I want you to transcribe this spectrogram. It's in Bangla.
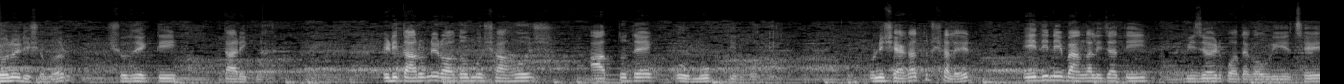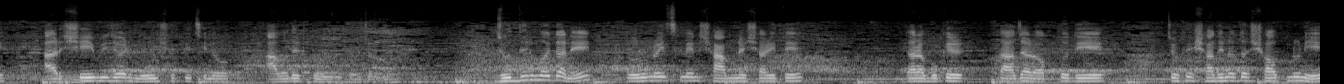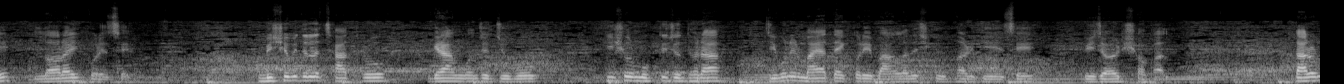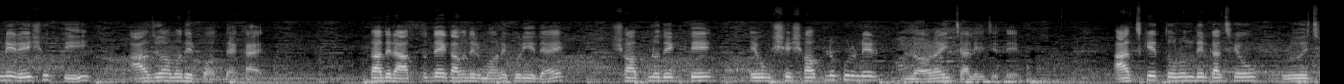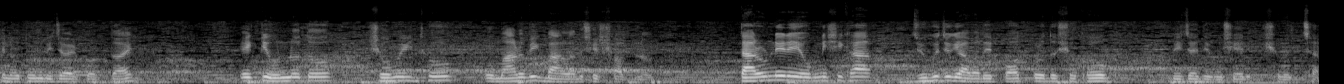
ষোলোই ডিসেম্বর, শুধু একটি তারিখ নয়। এটি তারুণের অদম্য সাহস, আত্মত্যাগ ও মুক্তির প্রতীক। উনিশশো একাত্তর সালের এই দিনে বাঙালি জাতি বিজয়ের পতাকা উড়িয়েছে, আর সেই বিজয়ের মূল শক্তি ছিল আমাদের তরুণ প্রজন্ম। যুদ্ধের ময়দানে তরুণরাই ছিলেন সামনের সারিতে। তারা বুকের তাজা রক্ত দিয়ে চোখের স্বাধীনতার স্বপ্ন নিয়ে লড়াই করেছে। বিশ্ববিদ্যালয়ের ছাত্র, গ্রামগঞ্জের যুবক, কিশোর মুক্তিযোদ্ধারা জীবনের মায়া ত্যাগ করে বাংলাদেশকে উপহার দিয়েছে বিজয়ের সকাল। তারুণ্যের এই শক্তি আজও আমাদের পথ দেখায়। তাদের আত্মত্যাগ আমাদের মনে করিয়ে দেয় স্বপ্ন দেখতে এবং সে স্বপ্ন পূরণের লড়াই চালিয়ে যেতে। আজকে তরুণদের কাছেও রয়েছে নতুন বিজয়ের প্রত্যয়। একটি উন্নত, সমৃদ্ধ ও মানবিক বাংলাদেশের স্বপ্ন। তারুণ্যের এই অগ্নিশিখা যুগে যুগে আমাদের পথ প্রদর্শক হোক। বিজয় দিবসের শুভেচ্ছা।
